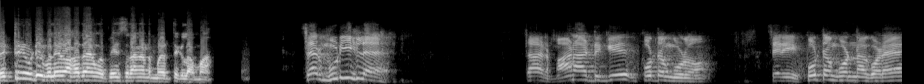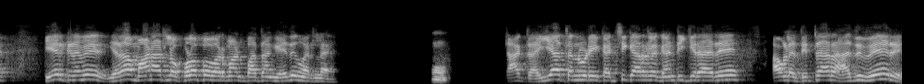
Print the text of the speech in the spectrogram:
வெற்றியுடைய விளைவாக தான் இவங்க பேசுறாங்க நம்ம எடுத்துக்கலாமா? சார் முடியல. சார் மாநாட்டுக்கு கூட்டம் கூடும். சரி கூட்டம் கூடினா கூட ஏற்கனவே ஏதாவது மாநாட்டில் குழப்பம் வருமான்னு பார்த்தாங்க எதுவும் வரல. டாக்டர் ஐயா தன்னுடைய கட்சிக்காரர்களை கண்டிக்கிறாரு அவங்கள திட்டுறாரு அது வேறு.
